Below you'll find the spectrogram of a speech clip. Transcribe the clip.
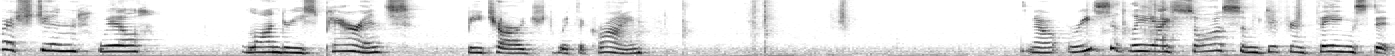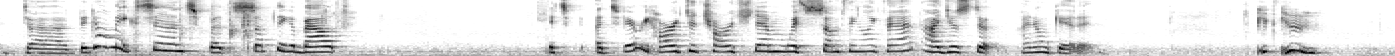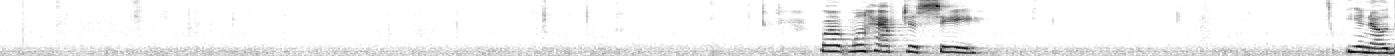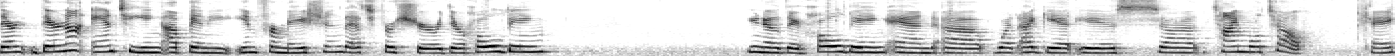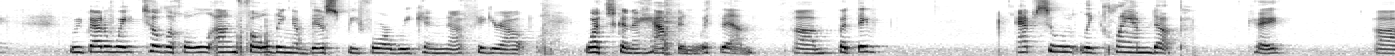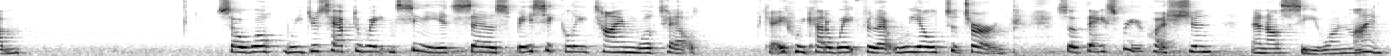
question, will Laundrie's parents be charged with the crime? Now, recently I saw some different things that uh, they don't make sense, but something about it's it's very hard to charge them with something like that. I just uh, I don't get it. well, we'll have to see. You know, they're they're not anteing up any information, that's for sure. They're holding you know, they're holding, and uh, what I get is uh, time will tell, okay? We've got to wait till the whole unfolding of this before we can uh, figure out what's going to happen with them. Um, but they've absolutely clammed up, okay? Um, so we'll, we just have to wait and see. It says basically time will tell. Okay, we got to wait for that wheel to turn. So thanks for your question, and I'll see you online.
